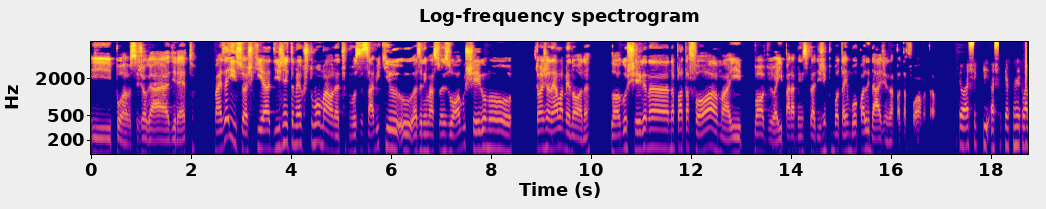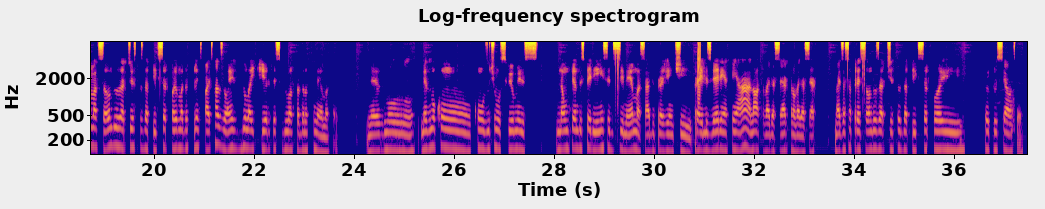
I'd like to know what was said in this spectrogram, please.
E, porra, você jogar direto. Mas é isso, eu acho que a Disney também acostumou mal, né? Tipo, você sabe que o- as animações logo chegam no. Tem uma janela menor, né? Logo chega na, na plataforma e, óbvio, aí parabéns pra Disney por botar em boa qualidade né, na plataforma e tal. Eu acho que, acho que essa reclamação dos artistas da Pixar foi uma das principais razões do Lightyear ter sido lançado no cinema. sabe? Mesmo, mesmo com, com os últimos filmes não tendo experiência de cinema, sabe? Pra gente. Pra eles verem assim, ah, nossa, vai dar certo, não vai dar certo. Mas essa pressão dos artistas da Pixar foi, foi crucial, sabe?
